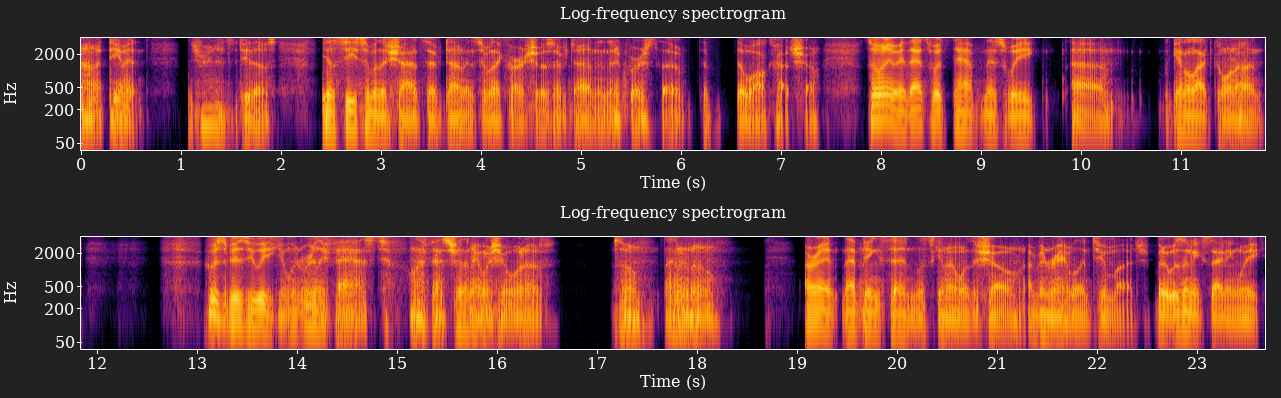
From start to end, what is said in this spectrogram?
Oh, damn it. I'm trying not to do those you'll see some of the shots I've done and some of the car shows I've done, and then of course the the, the Walcott show. So anyway, that's what happened this week. Uh, got a lot going on. It was a busy week. It went really fast, a lot faster than I wish it would have. So I don't know. All right. That being said, let's get on with the show. I've been rambling too much, but it was an exciting week.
